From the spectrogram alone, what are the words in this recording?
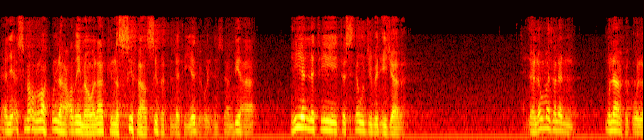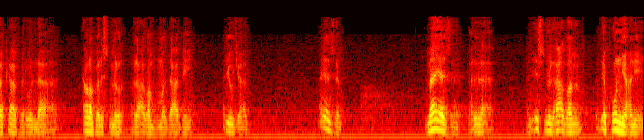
يعني أسماء الله كلها عظيمة ولكن الصفة الصفة التي يدعو الإنسان بها هي التي تستوجب الإجابة. لو مثلا منافق ولا كافر ولا عرف الاسم الأعظم وما دعا به هل يجاب؟ ما يلزم. ما يلزم. الاسم الأعظم قد يكون يعني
